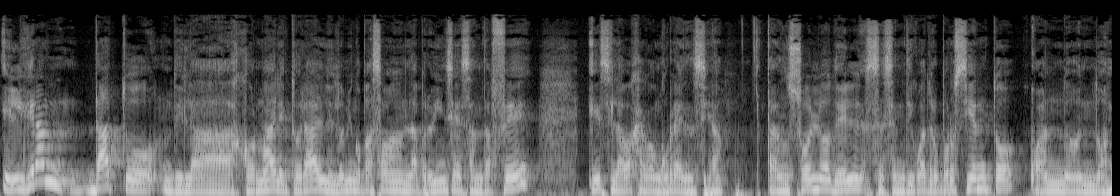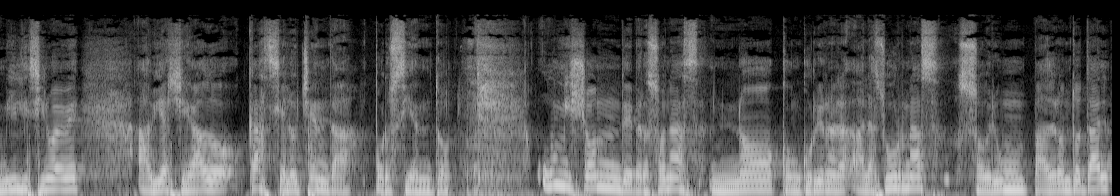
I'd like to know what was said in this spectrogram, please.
El gran dato de la jornada electoral del domingo pasado en la provincia de Santa Fe es la baja concurrencia, tan solo del 64%, cuando en 2019 había llegado casi al 80%. Un millón de personas no concurrieron a, las urnas sobre un padrón total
